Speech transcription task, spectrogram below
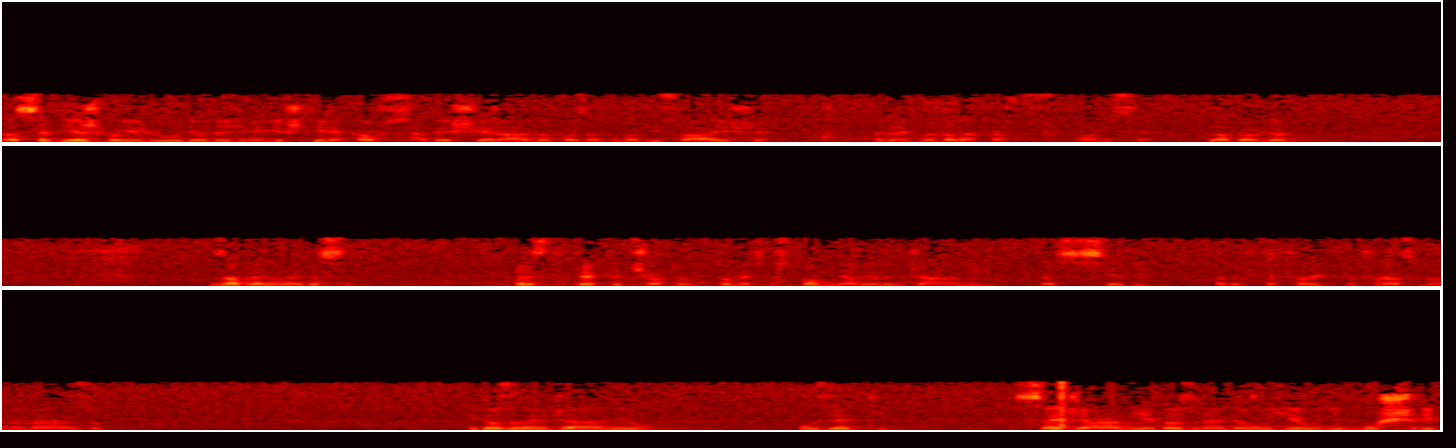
da se vježbaju ljudi određene vještine kao što se Habešije radilo, poznato Madisu Ajše, kada je gledala kako su oni se zabavljali. Zabranjeno je da se prsti prepliče, a to, tome smo spominjali ali u džami, da se sjedi, kada što čovjek počura se do namazu. I dozvoljeno je džamiju uzeti sve džamije, dozvoljeno je da uđe u njih mušrik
